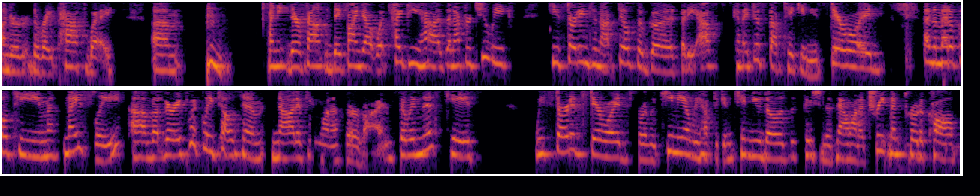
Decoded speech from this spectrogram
under the right pathway. Um, and they're found, they find out what type he has. And after two weeks, he's starting to not feel so good, but he asks, can I just stop taking these steroids? And the medical team nicely, um, but very quickly tells him, not if you want to survive. So in this case, We started steroids for leukemia. We have to continue those. This patient is now on a treatment protocol.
